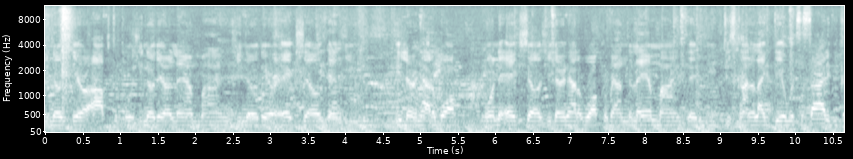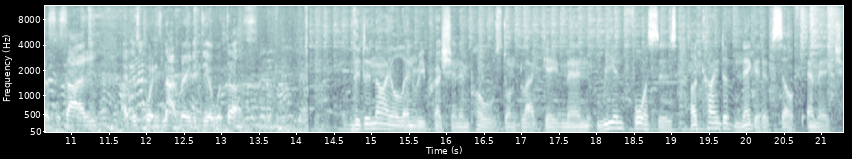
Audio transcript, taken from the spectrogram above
You know there are obstacles, you know there are landmines, you know there are eggshells, and you, you learn how to walk on the eggshells, you learn how to walk around the landmines, and you just kind of like deal with society because society at this point is not ready to deal with us. The denial and repression imposed on black gay men reinforces a kind of negative self-image,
